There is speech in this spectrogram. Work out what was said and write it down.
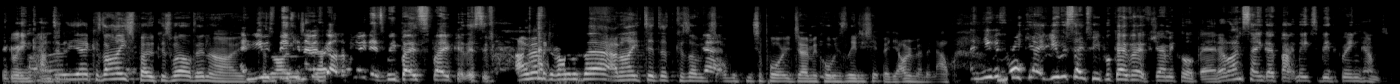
the Green oh, candidate. yeah, because I spoke as well, didn't I? And you were speaking there as well. The point is, we both spoke at this. event. I remember because I was there and I did it because I was yeah. obviously supporting Jeremy Corbyn's leadership bid. I remember now. And you were speaking, yeah, you were saying to people, "Go vote for Jeremy Corbyn," and I'm saying, "Go back me to be the Green candidate."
